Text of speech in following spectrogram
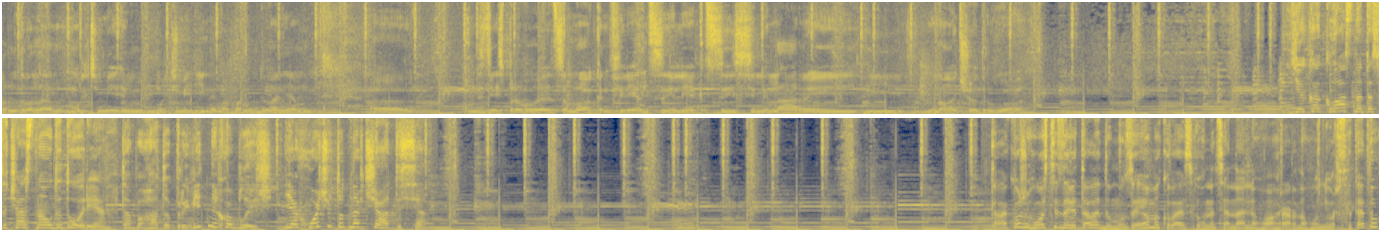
оборудована мультиме- мультимедийным оборудованием. Здесь проводятся много конференций, лекций, семинары и много чего другого. Яка класна та сучасна аудиторія. Та багато привітних облич. Я хочу тут навчатися. Також гості завітали до музею Миколаївського національного аграрного університету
